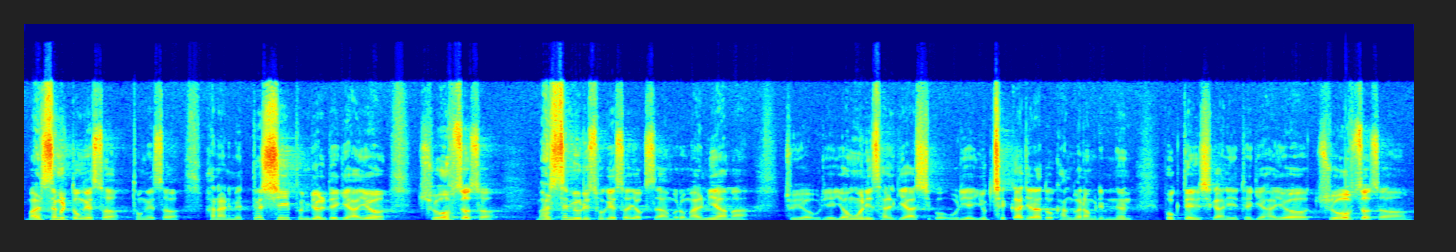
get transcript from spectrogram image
말씀을 통해서 통해서 하나님의 뜻이 분별되게 하여 주옵소서. 말씀이 우리 속에서 역사함으로 말미암아 주여 우리의 영혼이 살게 하시고 우리의 육체까지라도 강건함을 입는 복된 시간이 되게 하여 주옵소서.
